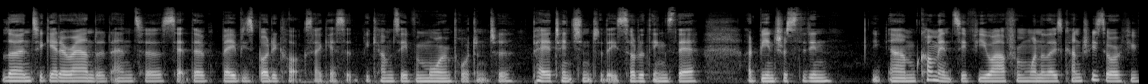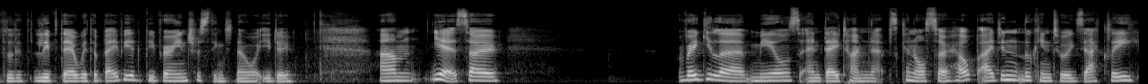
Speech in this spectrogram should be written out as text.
learn to get around it and to set their baby's body clocks. I guess it becomes even more important to pay attention to these sort of things there. I'd be interested in um, comments if you are from one of those countries or if you've li- lived there with a baby. It'd be very interesting to know what you do. Um, yeah, so regular meals and daytime naps can also help. I didn't look into exactly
